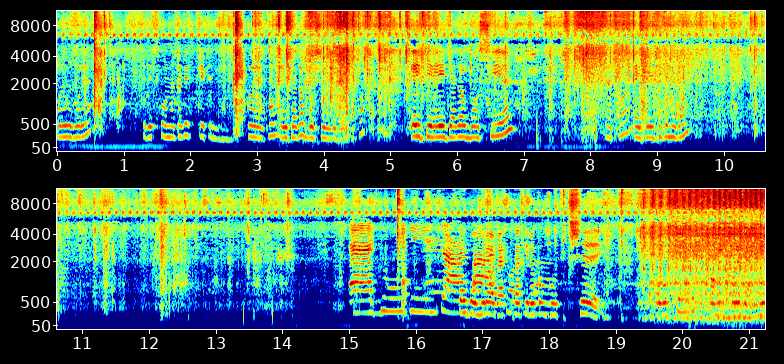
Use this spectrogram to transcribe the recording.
করে ধরে এই যে কোনাটাকে কেটে নিলাম। তো এখন এই জায়গা বসিয়ে দেবো দেখো। এই যে এই জায়গা বসিয়ে এখন এই যে এইদিকে নিলাম। এক দুই তিন চার তো বন্ধুরা ব্যাগটা কীরকম হচ্ছে? অবশ্যই আমাকে কমেন্ট করে জানিয়ে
